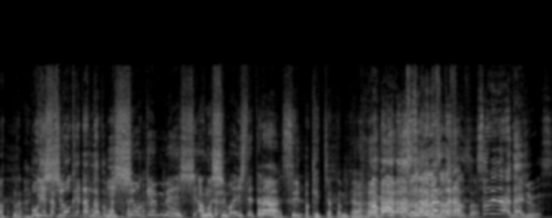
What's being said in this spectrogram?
ボケ一生たボケたんだと思う一生懸命しあの芝居してたらスリッパ蹴っちゃったみたいな。まあまあまあ それだったらそれなら大丈夫です。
